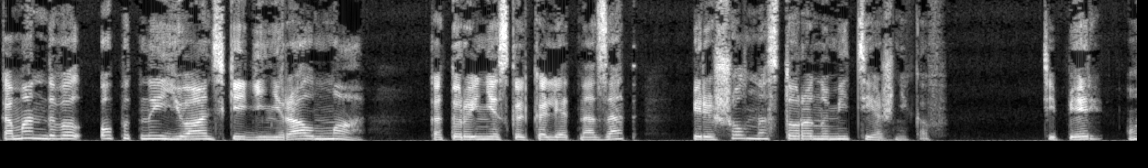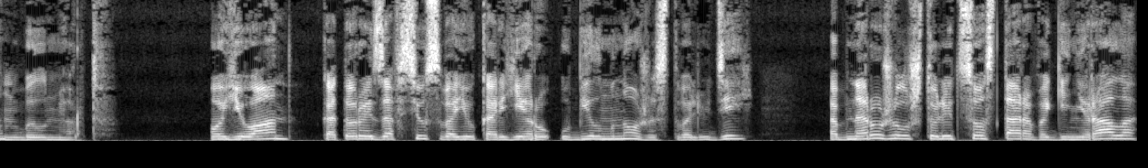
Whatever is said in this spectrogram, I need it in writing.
командовал опытный юаньский генерал Ма, который несколько лет назад перешел на сторону мятежников. Теперь он был мертв. О Юан, который за всю свою карьеру убил множество людей, обнаружил, что лицо старого генерала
